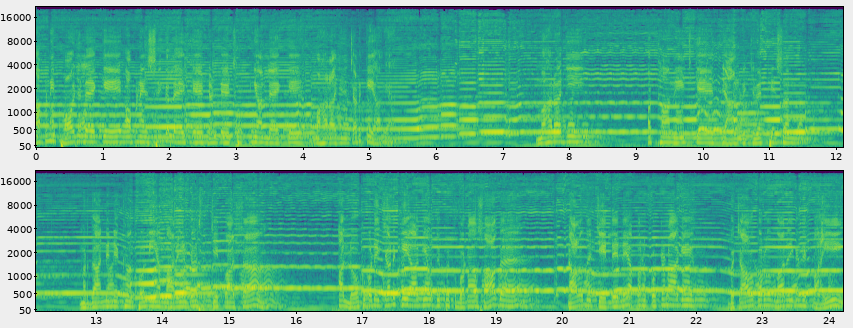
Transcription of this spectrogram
ਆਪਣੀ ਫੌਜ ਲੈ ਕੇ, ਆਪਣੇ ਸਿੰਘ ਲੈ ਕੇ, ਡੰਡੇ ਛੋਟੀਆਂ ਲੈ ਕੇ ਮਹਾਰਾਜ ਜੀ ਦੇ ਚੜ੍ਹ ਕੇ ਆ ਗਿਆ। ਮਹਾਰਾਜ ਜੀ ਅੱਖਾਂ ਮੀਚ ਕੇ ਧਿਆਨ ਵਿੱਚ ਬੈਠੇ ਸਨ। ਮਰਦਾਨੇ ਨੇ ਅੱਖਾਂ ਖੋਲੀਆਂ ਮਾਰੇ ਦਾ ਸੱਚੇ ਪਾਤਸ਼ਾਹ ਆ ਲੋਕ ਬੜੇ ਚੜ ਕੇ ਆ ਗਏ, ਉਹ ਦੇਖੋ ਇੱਕ ਬੜਾ ਸਾਧ ਹੈ। ਨਾਲ ਉਹਦੇ ਚੇਲੇ ਨੇ ਆਪਾਂ ਨੂੰ ਕੁੱਟਣ ਆ ਗਏ। ਬਚਾਓ ਕਰੋ ਮਹਾਰਾਜ, ਕਹਿੰਦੇ, ਭਾਈ,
